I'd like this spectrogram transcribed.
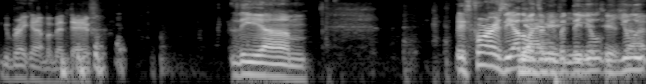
you're breaking up a bit, Dave. the um, as far as the other yeah, ones, I mean, but the, you you, you,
